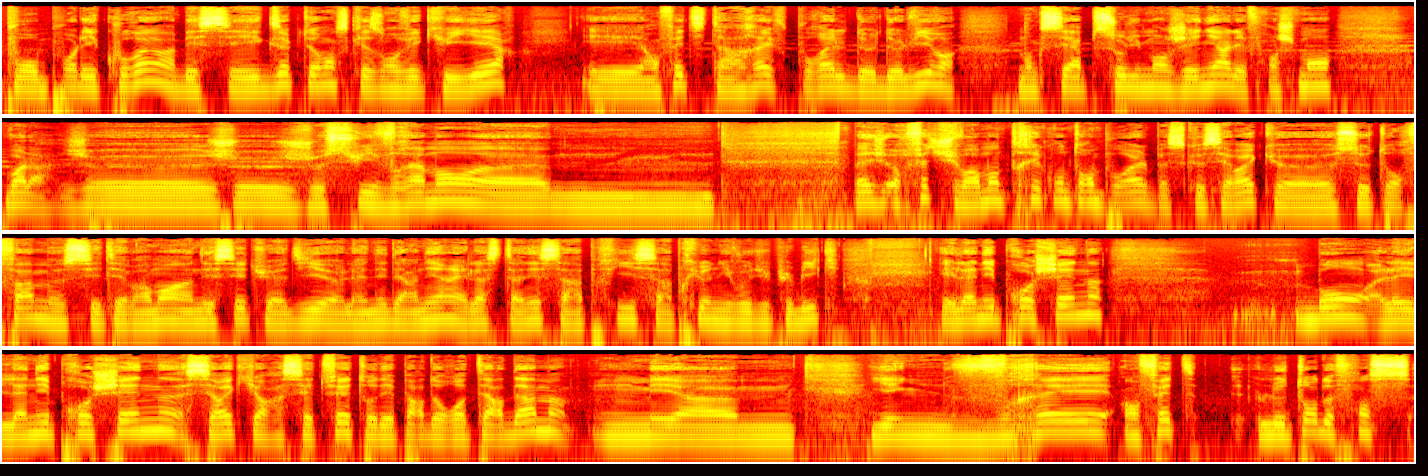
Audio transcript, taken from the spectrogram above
pour pour les coureurs, mais c'est exactement ce qu'elles ont vécu hier. Et en fait, c'était un rêve pour elles de, le vivre. Donc c'est absolument génial. Et franchement, voilà, je je, suis vraiment, bah, en fait, je suis vraiment très content pour elle parce que c'est vrai que ce Tour Femme c'était vraiment un essai, tu as dit euh, l'année dernière, et là cette année ça a pris, ça a pris au niveau du public. Et l'année prochaine, Bon, l'année prochaine, c'est vrai qu'il y aura cette fête au départ de Rotterdam, mais euh, il y a une vraie. En fait, le Tour de France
